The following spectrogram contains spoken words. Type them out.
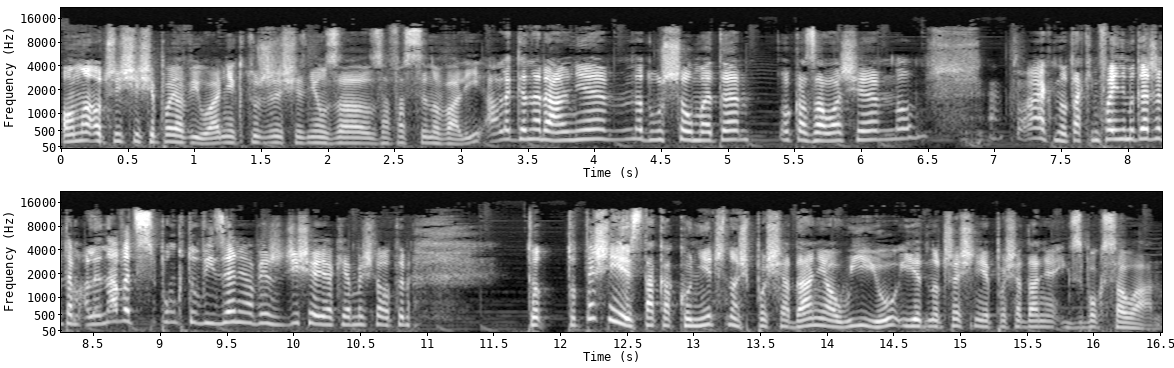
ona oczywiście się pojawiła, niektórzy się nią za, zafascynowali, ale generalnie na dłuższą metę okazała się, no tak, no takim fajnym gadżetem, ale nawet z punktu widzenia, wiesz, dzisiaj jak ja myślę o tym, to, to też nie jest taka konieczność posiadania Wii U i jednocześnie posiadania Xboxa One.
